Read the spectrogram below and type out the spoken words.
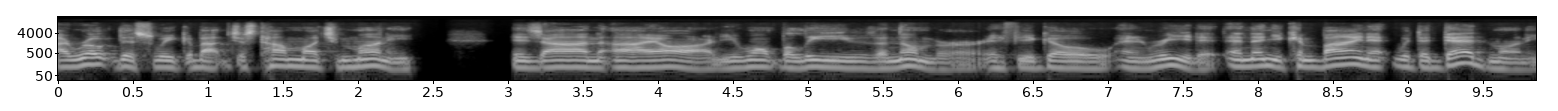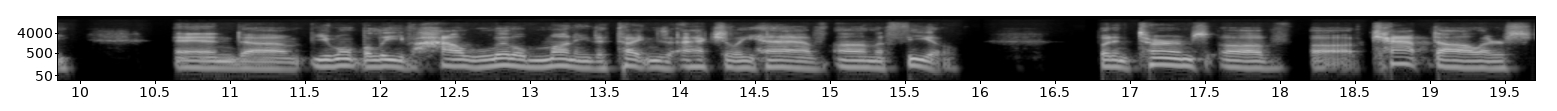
I wrote this week about just how much money is on IR. You won't believe the number if you go and read it. And then you combine it with the dead money, and um, you won't believe how little money the Titans actually have on the field. But in terms of uh, cap dollars,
